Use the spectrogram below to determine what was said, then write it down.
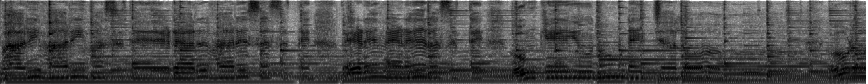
भारी भारी बसते, डर भरे ससते टेढ़े मेढ़े रसते घूम के यूँ ढूंढे चलो, उड़ो।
